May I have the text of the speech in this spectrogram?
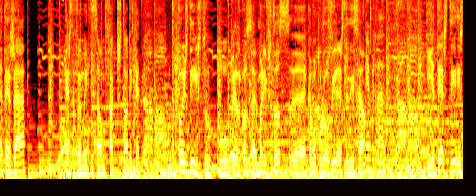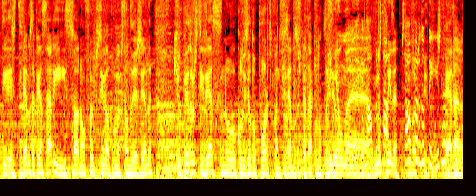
até já. Esta foi uma edição de facto histórica. Depois disto, o Pedro Conceiro manifestou-se, eh, acabou por ouvir esta edição É verdade. e até esti- esti- estivemos a pensar, e só não foi possível por uma questão de agenda, que o Pedro estivesse no Coliseu do Porto quando fizemos o espetáculo no Coliseu. Tinha uma, altura, uma estava, corrida. estava fora do país, não é? Era,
